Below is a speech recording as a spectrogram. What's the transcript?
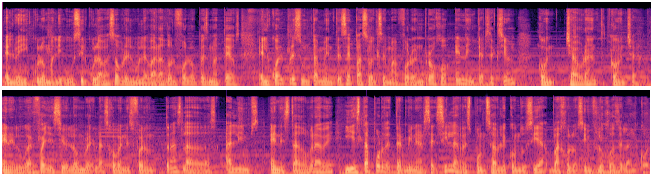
El vehículo Malibu circulaba sobre el bulevar Adolfo López Mateos, el cual presuntamente se pasó el semáforo en rojo en la intersección con Chaurant Concha. En el lugar falleció el hombre, las jóvenes fueron trasladadas al IMSS en estado grave y está por determinarse si la responsable conducía bajo los influjos del alcohol.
